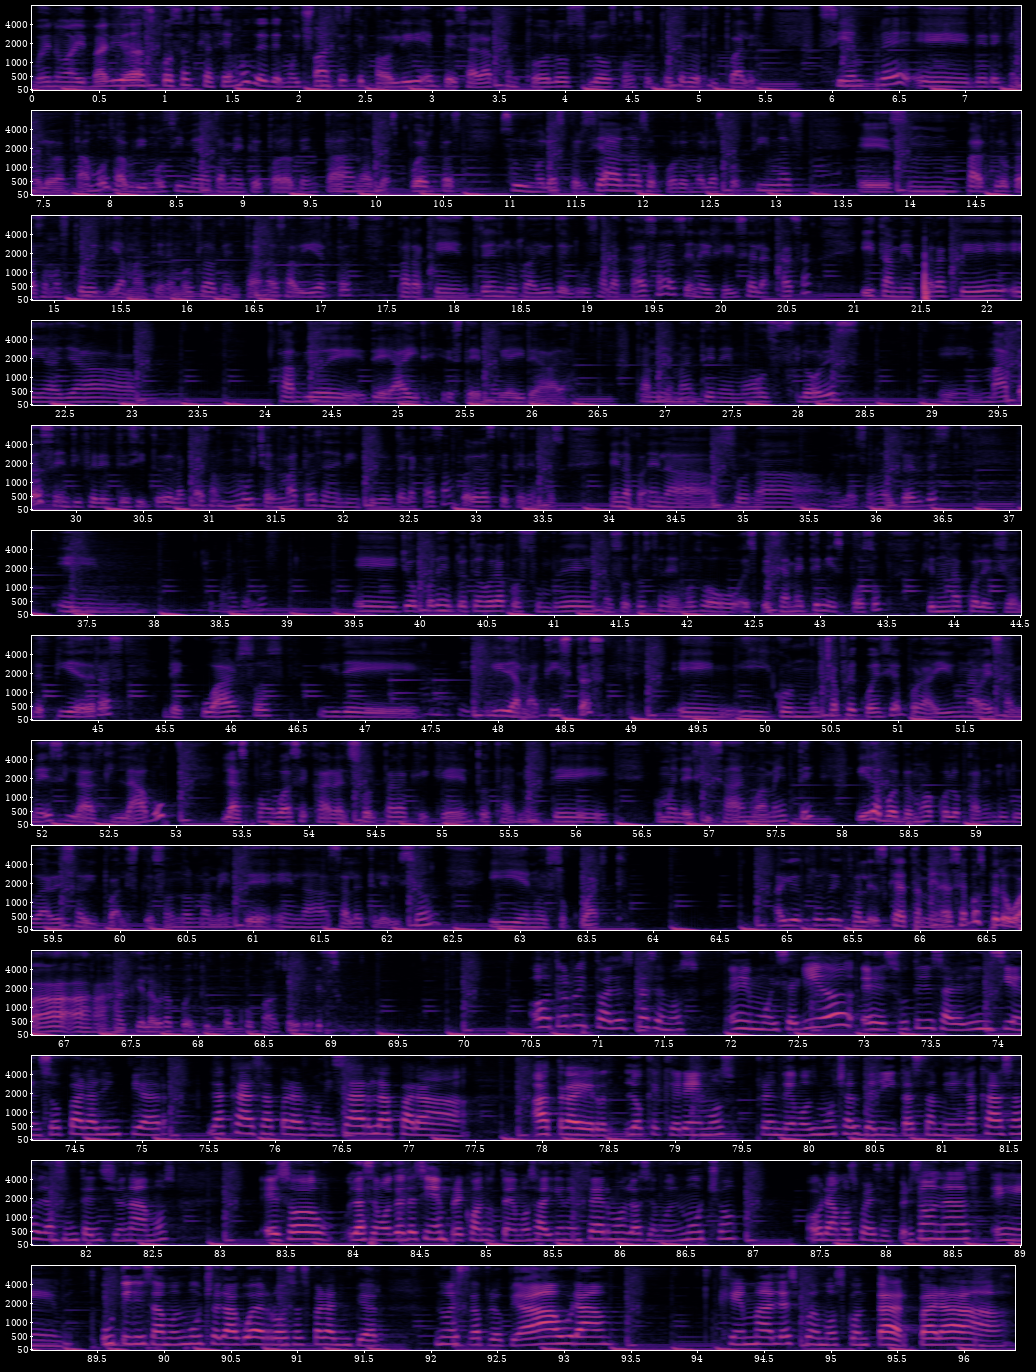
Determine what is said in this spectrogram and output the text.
Bueno, hay varias cosas que hacemos desde mucho antes que Pauli empezara con todos los, conceptos de los rituales. Siempre, eh, desde que nos levantamos, abrimos inmediatamente todas las ventanas, las puertas, subimos las persianas o corremos las cortinas. Es parte de lo que hacemos todo el día. Mantenemos las ventanas abiertas para que entren los rayos de luz a la casa, se energice la casa y también para que eh, haya mm, cambio de aire, esté muy aireada. También mantenemos flores eh, matas en diferentes sitios de la casa, muchas matas en el interior de la casa, fuera las que tenemos en la, la zona, en las zonas verdes. Eh, ¿Qué más hacemos? Eh, yo, por ejemplo, tengo la costumbre, nosotros tenemos, o especialmente mi esposo, tiene una colección de piedras, de cuarzos y de, y de amatistas. Eh, y con mucha frecuencia, por ahí una vez al mes, las lavo, las pongo a secar al sol para que queden totalmente como energizadas nuevamente y las volvemos a colocar en los lugares habituales, que son normalmente en la sala de televisión y en nuestro cuarto. Hay otros rituales que también hacemos, pero voy a dejar que Laura cuente un poco más sobre eso. Otros rituales que hacemos eh, muy seguido es utilizar el incienso para limpiar la casa, para armonizarla, para atraer lo que queremos. Prendemos muchas velitas también en la casa, las intencionamos. Eso lo hacemos desde siempre, cuando tenemos a alguien enfermo, lo hacemos mucho. Oramos por esas personas, eh, utilizamos mucho el agua de rosas para limpiar nuestra propia aura. ¿Qué más les podemos contar para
